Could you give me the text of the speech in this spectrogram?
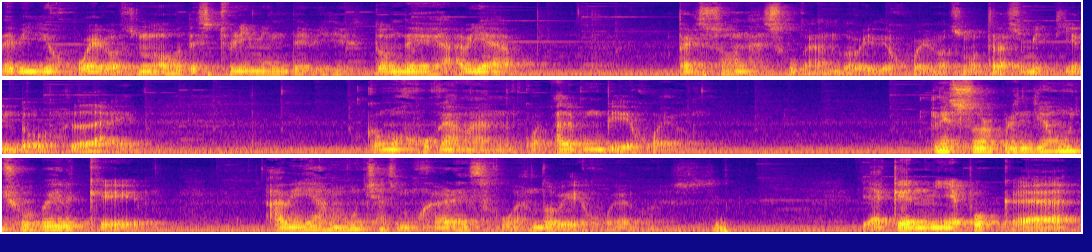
de videojuegos, ¿no? De streaming de videos, donde había personas jugando videojuegos, ¿no? Transmitiendo live cómo jugaban algún videojuego me sorprendió mucho ver que había muchas mujeres jugando videojuegos. Ya que en mi época,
